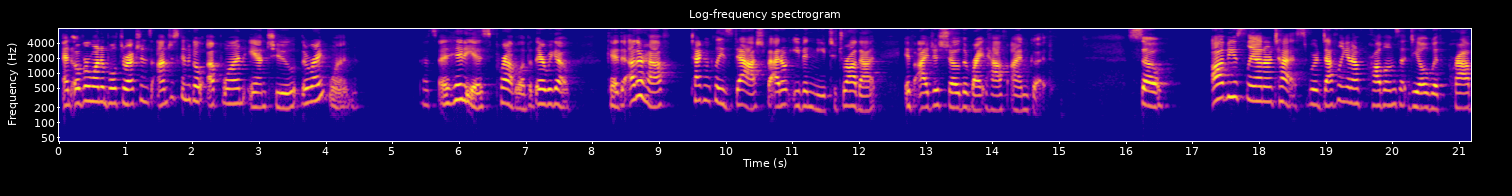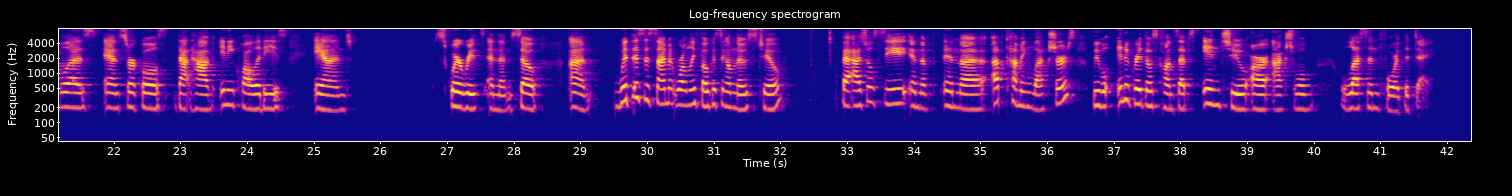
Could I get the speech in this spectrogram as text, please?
and over 1 in both directions, I'm just going to go up 1 and to the right one. That's a hideous parabola, but there we go. Okay, the other half, technically is dashed, but I don't even need to draw that. If I just show the right half, I'm good. So obviously on our test, we're definitely going to have problems that deal with parabolas and circles that have inequalities and square roots in them. So um, with this assignment, we're only focusing on those two. But as you'll see in the in the upcoming lectures, we will integrate those concepts into our actual lesson for the day.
